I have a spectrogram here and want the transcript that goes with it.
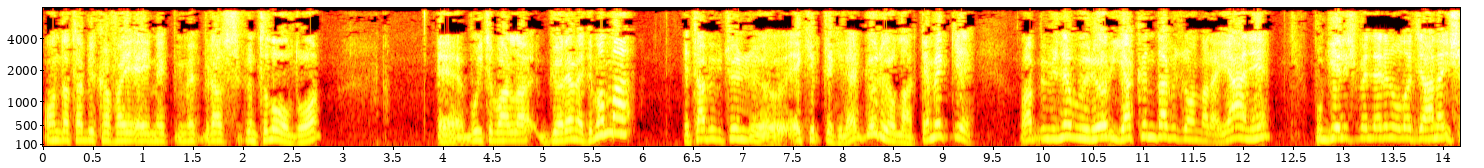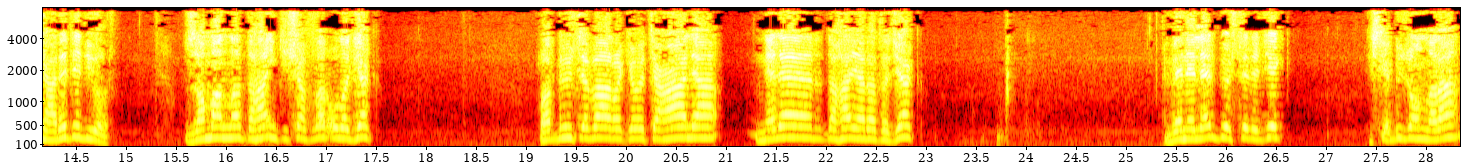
Onda tabii kafayı eğmek büyümek biraz sıkıntılı oldu o. E, bu itibarla göremedim ama e tabi bütün e, ekiptekiler görüyorlar. Demek ki Rabbimiz ne buyuruyor? Yakında biz onlara yani bu gelişmelerin olacağına işaret ediyor. Zamanla daha inkişaflar olacak. Rabbimiz Tebareke ve Teala neler daha yaratacak ve neler gösterecek? İşte biz onlara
